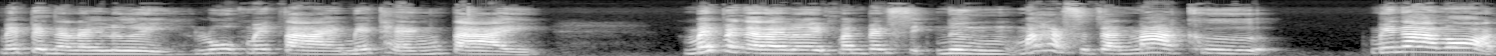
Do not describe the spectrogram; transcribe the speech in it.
ไม่เป็นอะไรเลย ลูกไม่ตายไม่แท้งตาย ไม่เป็นอะไรเลย มันเป็นสิ่งหนึ่งมหัศจรรย์มากคือ ไม่น่ารอด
